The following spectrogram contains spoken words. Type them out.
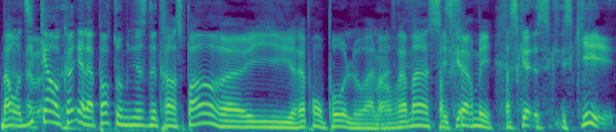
ben, on dit que quand on cogne à la porte au ministre des Transports, euh, il répond pas. Là. Alors vraiment, c'est fermé. parce que ce qui est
